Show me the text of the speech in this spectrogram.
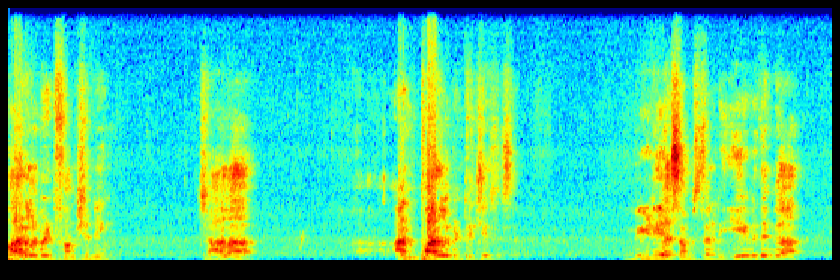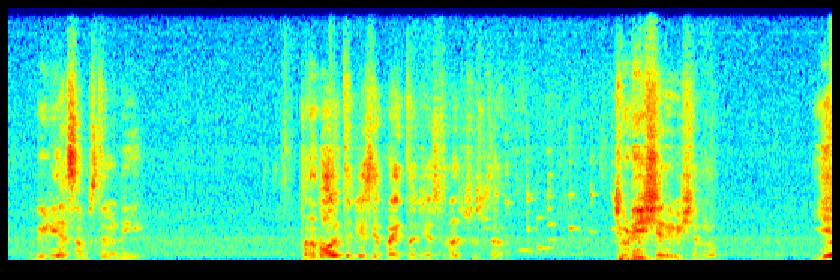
పార్లమెంట్ ఫంక్షనింగ్ చాలా అన్పార్లమెంటరీ చేసేసారు. మీడియా సంస్థలని ఏ విధంగా మీడియా సంస్థలని ప్రభావితం చేసే ప్రయత్నం చేస్తున్నారు చూస్తున్నారు. జ్యుడిషియరీ విషయంలో ఏ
